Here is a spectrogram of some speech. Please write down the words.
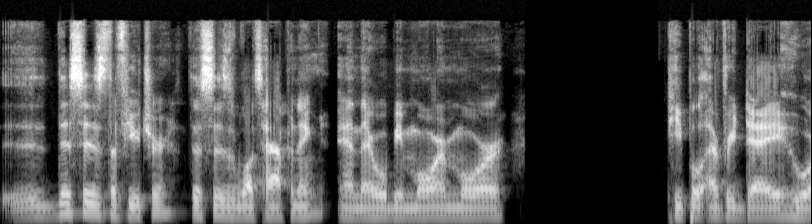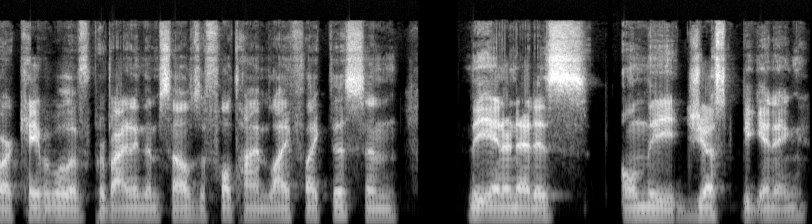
this is the future. This is what's happening, and there will be more and more people every day who are capable of providing themselves a full time life like this. And the internet is only just beginning.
